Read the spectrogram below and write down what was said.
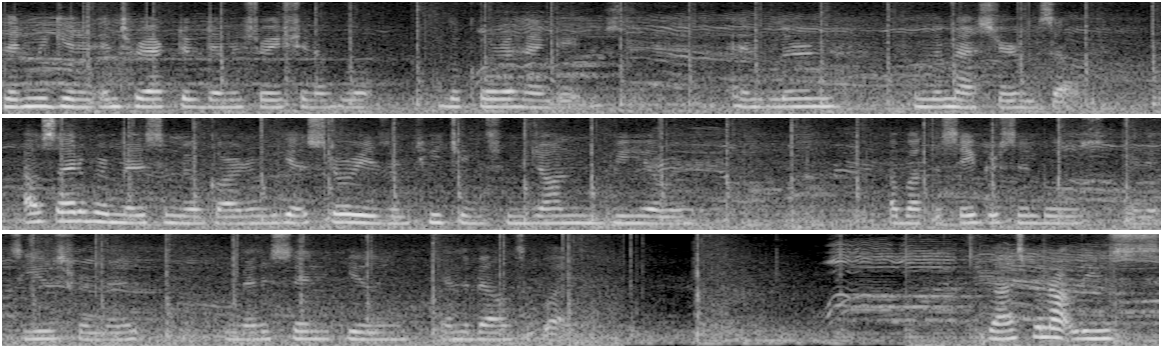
Then we get an interactive demonstration of Lakota hand games and learn from the master himself. Outside of our medicine wheel garden, we get stories and teachings from John B. Hiller about the sacred symbols and its use for med medicine, healing, and the balance of life. Last but not least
